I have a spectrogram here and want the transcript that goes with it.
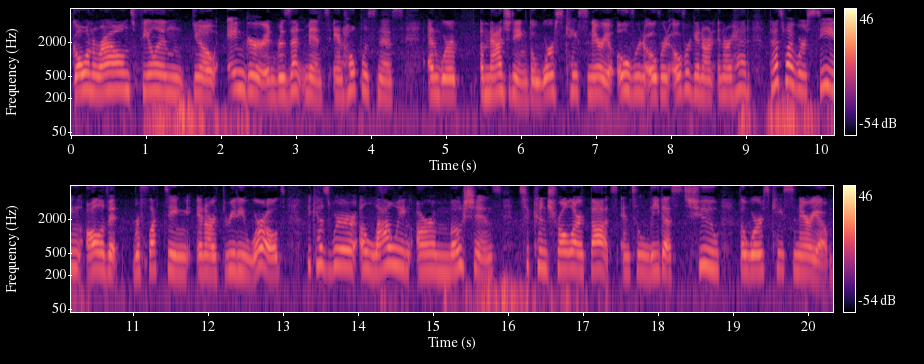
going around feeling, you know, anger and resentment and hopelessness, and we're imagining the worst case scenario over and over and over again in our head. That's why we're seeing all of it reflecting in our 3D world because we're allowing our emotions to control our thoughts and to lead us to the worst case scenario.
